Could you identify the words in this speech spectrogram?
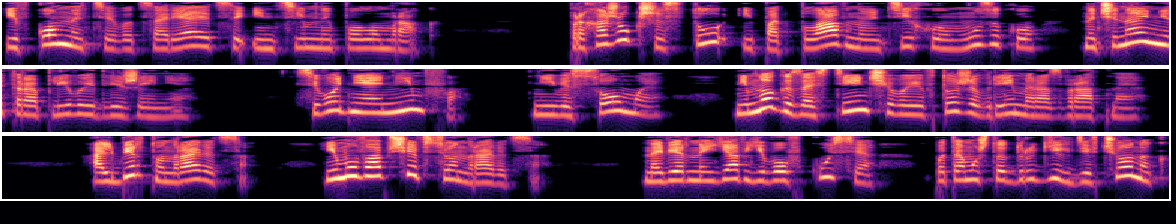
и в комнате воцаряется интимный полумрак. Прохожу к шесту и под плавную тихую музыку начинаю неторопливые движения. Сегодня я нимфа, невесомая, немного застенчивая и в то же время развратная. Альберту нравится. Ему вообще все нравится. Наверное, я в его вкусе, потому что других девчонок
